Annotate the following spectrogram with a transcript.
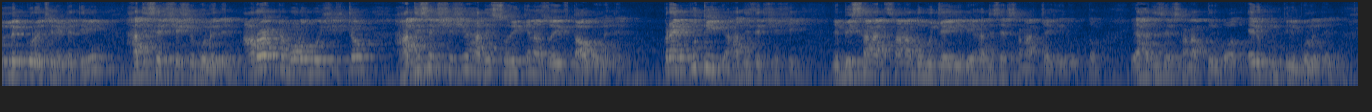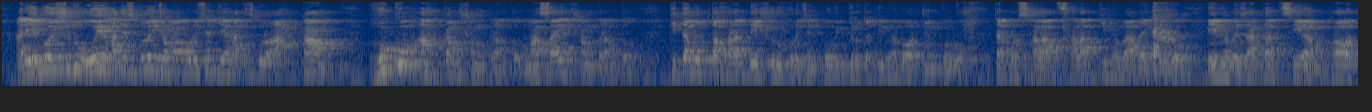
উল্লেখ করেছেন এটা তিনি হাদিসের শেষে বলে দেন। আরও একটা বড় বৈশিষ্ট্য, হাদিসের শেষে হাদিস সহি কেনা জয়ীফ তাও বলে দেন। প্রায় প্রতি হাদিসের শেষেই যে বিসানাদ সানাদ হু জাইদ এই হাদিসের সানাদ জাইদ উত্তম, এই হাদিসের সানাদ দুর্বল, এরকম তিনি বলে দেন। আর এই বই শুধু ওই হাদিসগুলোই জমা করেছেন যে হাদিসগুলো আহকাম, হুকুম আহকাম সংক্রান্ত, মাসাইল সংক্রান্ত কিতাবত তাহারাত দিয়ে শুরু করেছেন, পবিত্রতা কীভাবে অর্জন করব, তারপর সালাদ সালাদ কীভাবে আদায় করব, এইভাবে জাকাত সিয়াম, হজ,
